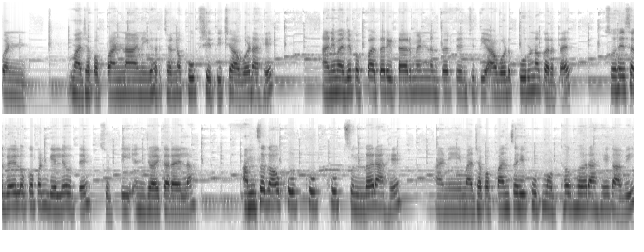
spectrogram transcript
पण माझ्या पप्पांना आणि घरच्यांना खूप शेतीची आवड आहे. आणि माझे पप्पा आता रिटायरमेंट नंतर त्यांची ती आवड पूर्ण करतायत. सो हे सगळे लोक पण गेले होते सुट्टी एन्जॉय करायला. आमचं गाव खूप खूप खूप सुंदर आहे. आणि माझ्या पप्पांचंही खूप मोठं घर आहे गावी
